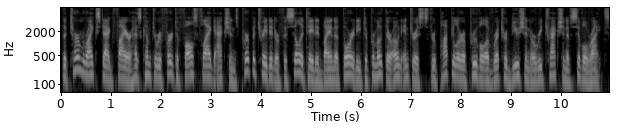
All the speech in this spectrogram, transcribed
The term Reichstag fire has come to refer to false flag actions perpetrated or facilitated by an authority to promote their own interests through popular approval of retribution or retraction of civil rights.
